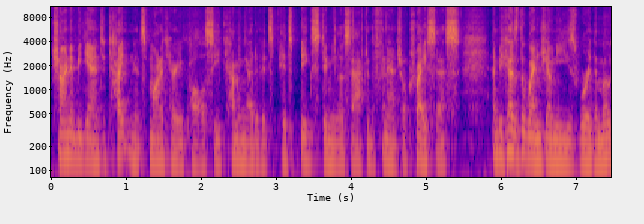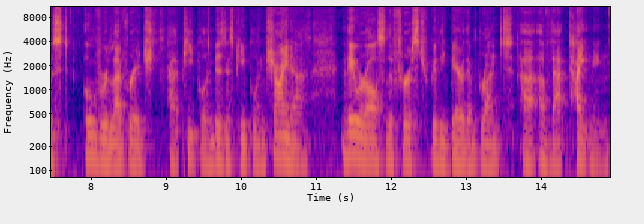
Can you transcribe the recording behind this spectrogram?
China began to tighten its monetary policy coming out of its, its big stimulus after the financial crisis. And because the Wenzhounese were the most over-leveraged uh, people and business people in China, they were also the first to really bear the brunt uh, of that tightening.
